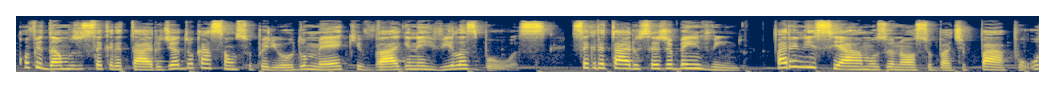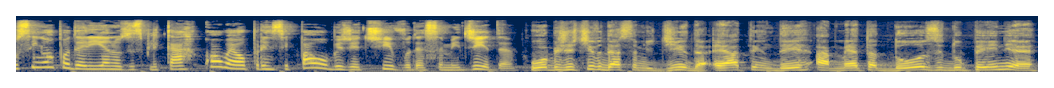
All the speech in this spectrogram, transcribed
convidamos o secretário de Educação Superior do MEC, Wagner Vilas Boas. Secretário, seja bem-vindo. Para iniciarmos o nosso bate-papo, o senhor poderia nos explicar qual é o principal objetivo dessa medida? O objetivo dessa medida é atender a meta 12 do PNE,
